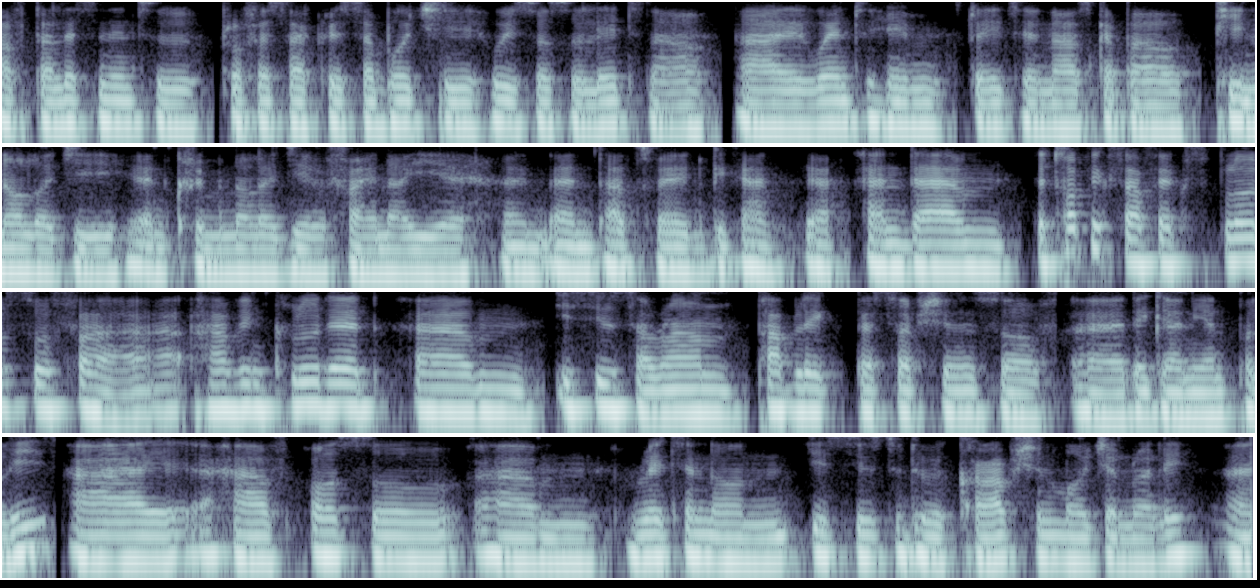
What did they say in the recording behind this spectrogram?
after listening to Professor Chris Abotchie, who is also late now, I went to him straight and asked about penology and criminology in final year. And, and that's where it began. Yeah. And um, the topics I've explored so far have included um, issues around public perceptions of uh, the Ghanaian police. I have also um, written on issues to do with corruption more generally, and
